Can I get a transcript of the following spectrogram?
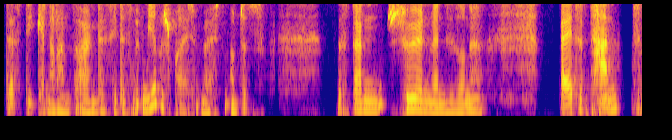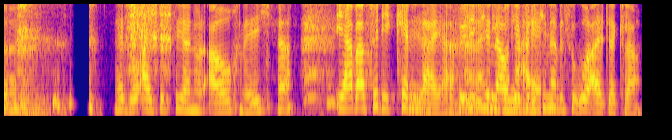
dass die Kinder dann sagen, dass sie das mit mir besprechen möchten. Und das ist dann schön, wenn sie so eine alte Tante. So alt bist du ja nun auch nicht. Ja, aber für die Kinder, ja. ja. Für ne? die Kinder, die so okay, für die Kinder bist du uralt, ja klar.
